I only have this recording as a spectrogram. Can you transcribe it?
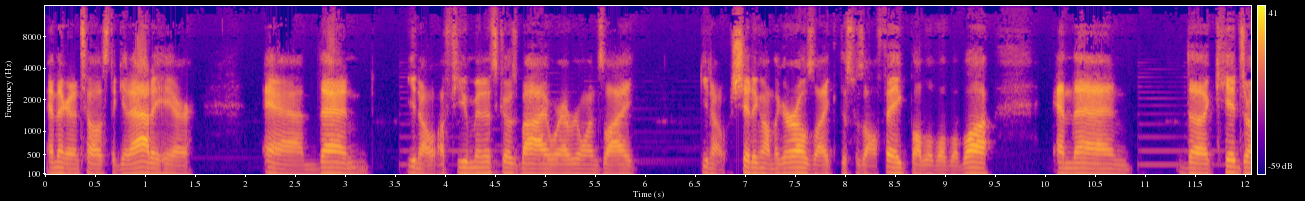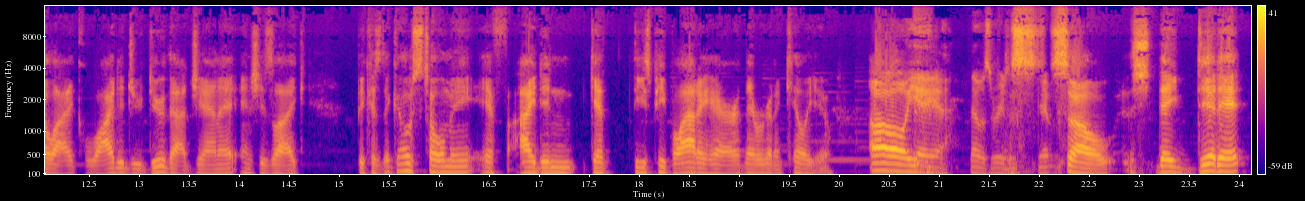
and they're going to tell us to get out of here and then you know a few minutes goes by where everyone's like you know shitting on the girls like this was all fake blah blah blah blah blah and then the kids are like why did you do that janet and she's like because the ghost told me if I didn't get these people out of here, they were going to kill you. Oh yeah, yeah. That was the reason. Yep. So they did it.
